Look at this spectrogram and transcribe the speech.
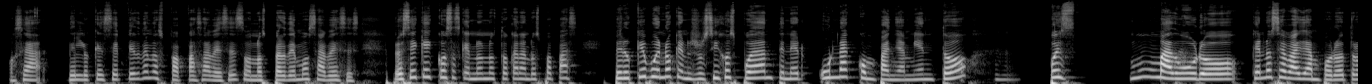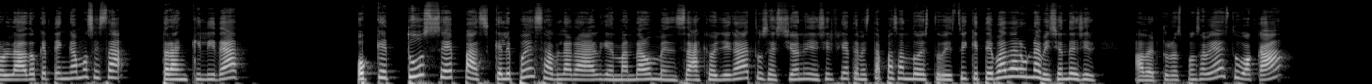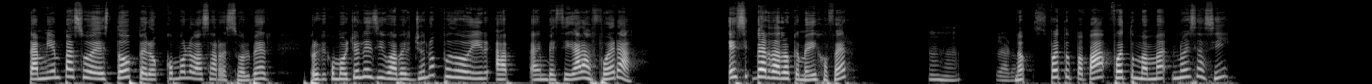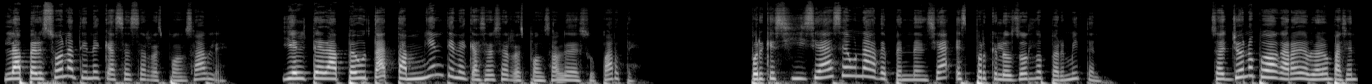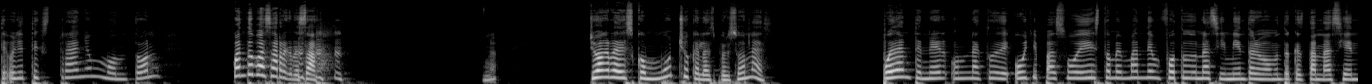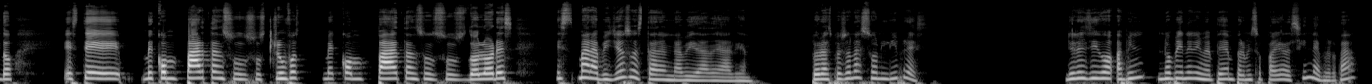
o sea, de lo que se pierden los papás a veces o nos perdemos a veces. Pero sé que hay cosas que no nos tocan a los papás, pero qué bueno que nuestros hijos puedan tener un acompañamiento, pues, maduro, que no se vayan por otro lado, que tengamos esa tranquilidad. O que tú sepas que le puedes hablar a alguien, mandar un mensaje o llegar a tu sesión y decir, fíjate, me está pasando esto y esto, y que te va a dar una visión de decir, a ver, tu responsabilidad estuvo acá, también pasó esto, pero ¿cómo lo vas a resolver? Porque como yo les digo, a ver, yo no puedo ir a, investigar afuera. ¿Es verdad lo que me dijo Fer? claro. No, fue tu papá, fue tu mamá, no es así. La persona tiene que hacerse responsable y el terapeuta también tiene que hacerse responsable de su parte. Porque si se hace una dependencia es porque los dos lo permiten. O sea, yo no puedo agarrar y hablar a un paciente, oye, te extraño un montón. ¿Cuándo vas a regresar? Yo agradezco mucho que las personas puedan tener un acto de, oye, pasó esto, me manden foto de un nacimiento en el momento que están haciendo, este, me compartan sus triunfos, me compartan sus, sus dolores. Es maravilloso estar en la vida de alguien, pero las personas son libres. Yo les digo, a mí no vienen y me piden permiso para ir al cine, ¿verdad?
